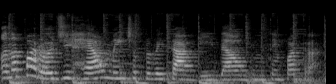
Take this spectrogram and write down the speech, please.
Ana parou de realmente aproveitar a vida há algum tempo atrás.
